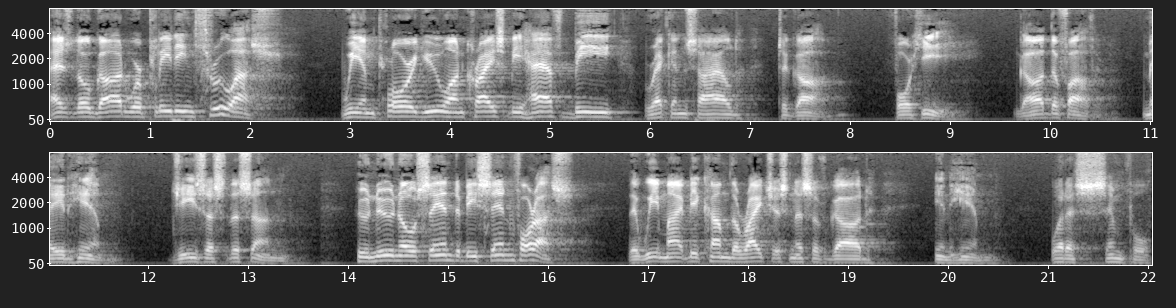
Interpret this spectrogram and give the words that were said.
as though God were pleading through us. We implore you on Christ's behalf, be reconciled to God. For he, God the Father, made him Jesus the Son, who knew no sin to be sin for us, that we might become the righteousness of God in him. What a simple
